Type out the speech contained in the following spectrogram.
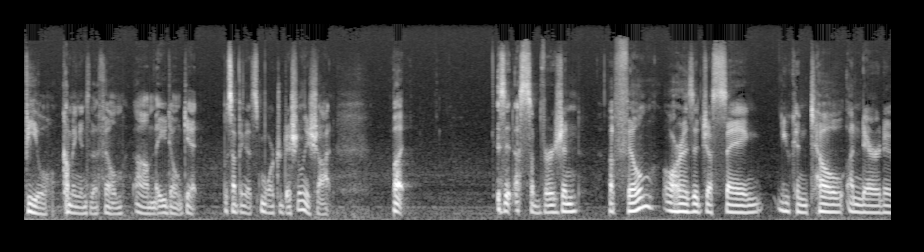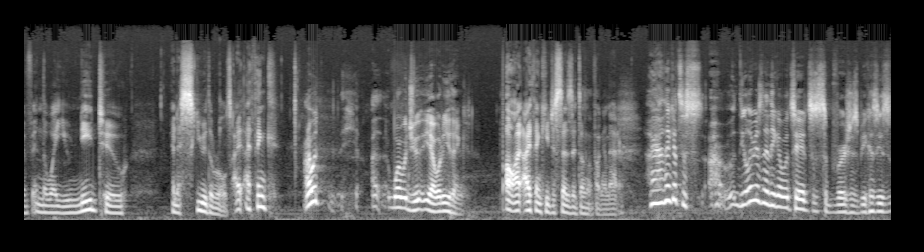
feel coming into the film um, that you don't get with something that's more traditionally shot. But is it a subversion of film, or is it just saying you can tell a narrative in the way you need to and eschew the rules? I, I think. I would. What would you? Yeah. What do you think? Oh, I, I think he just says it doesn't fucking matter. I think it's a. uh, The only reason I think I would say it's a subversion is because he's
